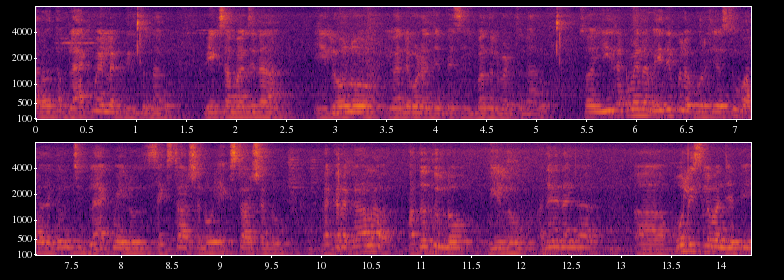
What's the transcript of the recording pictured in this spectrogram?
తర్వాత బ్లాక్మెయిల్లకు దిగుతున్నారు. మీకు సంబంధించిన ఈ లోను ఇవన్నీ కూడా అని చెప్పేసి ఇబ్బందులు పెడుతున్నారు. సో ఈ రకమైన వేధింపులకు గురి చేస్తూ వాళ్ళ దగ్గర నుంచి బ్లాక్మెయిల్ సెక్స్టార్షను ఎక్స్టార్షను రకరకాల పద్ధతుల్లో వీళ్ళు అదేవిధంగా పోలీసులు అని చెప్పి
